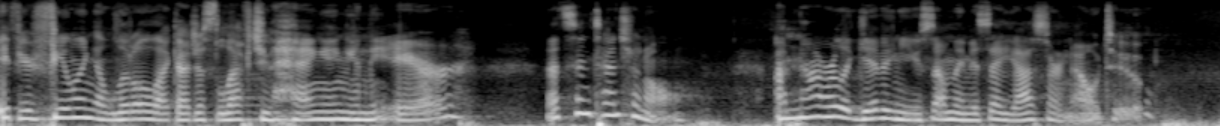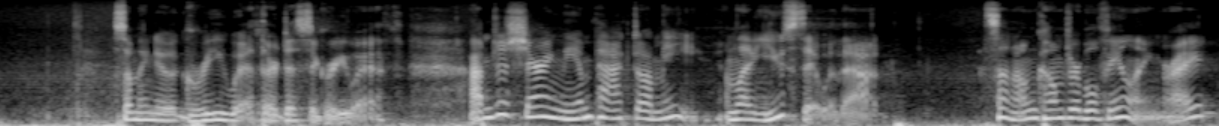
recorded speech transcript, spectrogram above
If you're feeling a little like I just left you hanging in the air, that's intentional. I'm not really giving you something to say yes or no to. something to agree with or disagree with. I'm just sharing the impact on me. I'm letting you sit with that. It's an uncomfortable feeling, right?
